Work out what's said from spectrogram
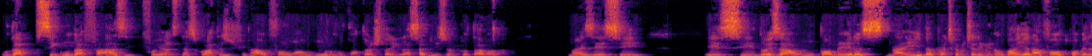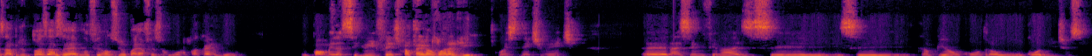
O da segunda fase, que foi antes das quartas de final, foi um a um. Eu vou contar uma história engraçadíssima porque eu estava lá. Mas esse esse 2 a 1 Palmeiras na ida praticamente eliminou o Bahia. Na volta, o Palmeiras abriu 2 a 0 No finalzinho, o Bahia fez um gol no Pacaembu. O Palmeiras seguiu em frente para pegar o Guarani, coincidentemente. é, nas semifinais e ser, e ser campeão contra o, o, Corinthians.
